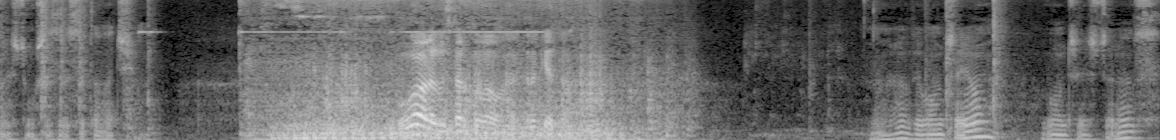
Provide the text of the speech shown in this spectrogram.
No jeszcze muszę zresetować. U, ale jak rakieta. Dobra, wyłączę ją. Włączę jeszcze raz.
